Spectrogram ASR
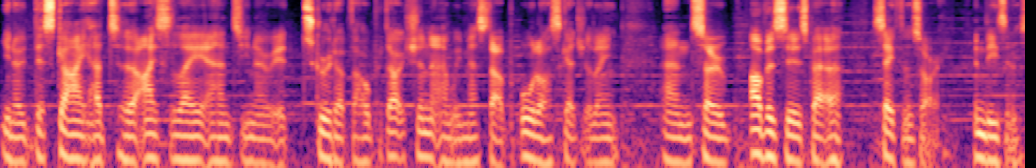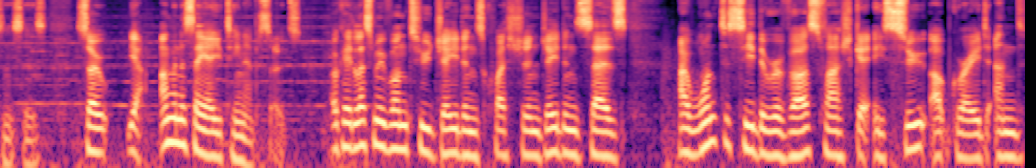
you know this guy had to isolate and you know it screwed up the whole production and we messed up all our scheduling and so obviously it's better safe than sorry in these instances. So yeah, I'm to say 18 episodes. Okay, let's move on to Jaden's question. Jaden says, I want to see the Reverse Flash get a suit upgrade and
